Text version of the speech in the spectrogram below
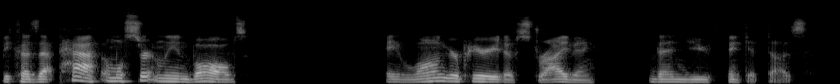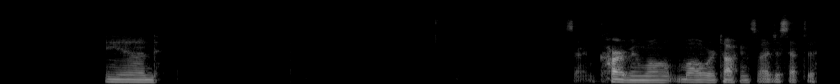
because that path almost certainly involves a longer period of striving than you think it does. And sorry, I'm carving while while we're talking, so I just have to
